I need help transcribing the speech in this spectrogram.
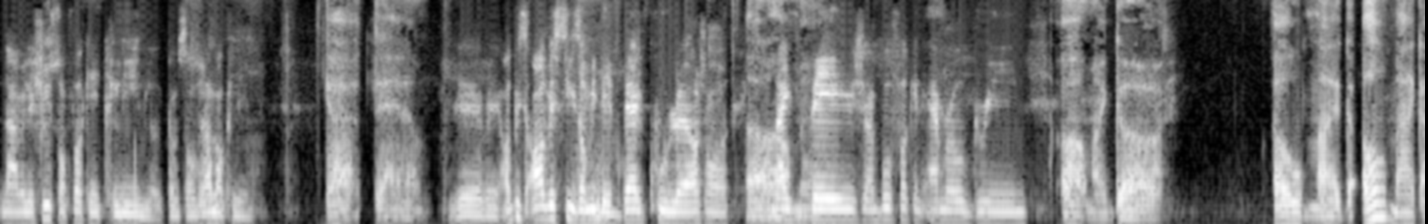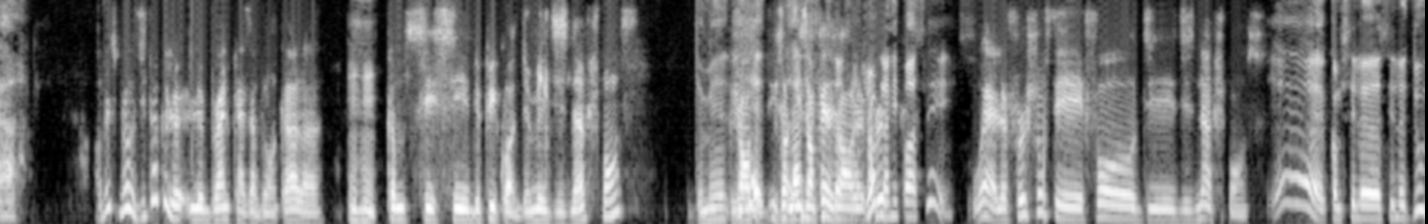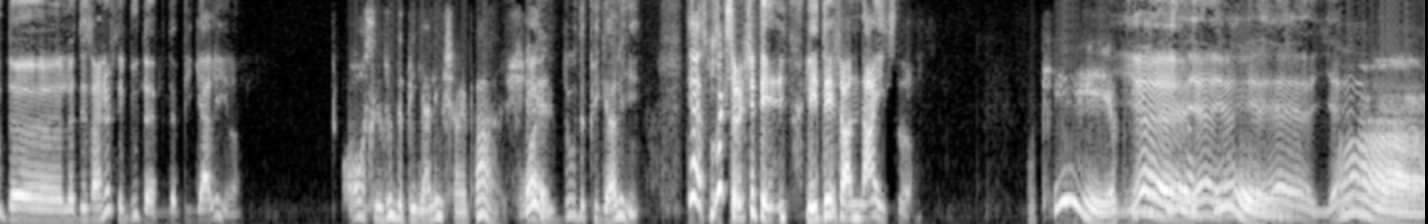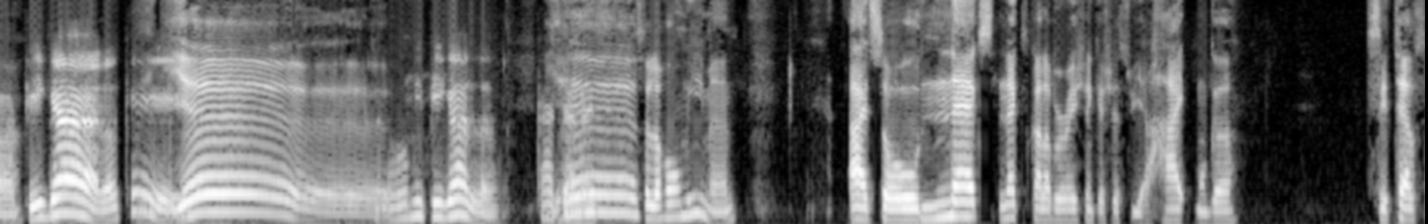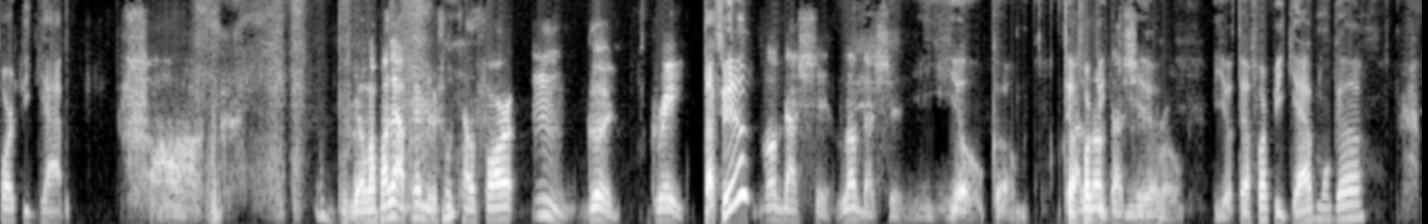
Non, mais les shoes sont fucking clean, là. Comme ils sont vraiment clean. God damn. Yeah, mais en plus, obviously, ils ont mis des belles couleurs, genre Oh, nice man. beige, un beau fucking emerald green. Oh my god. Oh my god. Oh my god. En plus, bro, dis-toi que le, le brand Casablanca, là, Mhm. comme c'est depuis quoi, 2019, je pense? 2000 Genre, Yeah, ils ont- l'année- ils ont fait genre le feu- l'année passée. Ouais, le first show, c'était fall 19, je pense. Yeah, comme c'est le, le dude de, le designer, c'est le dude de, de Pigalle, là. Oh, c'est le dude de Pigalle, je savais pas. Shit. Ouais, c'est le dude de Pigalle. Yeah, c'est pour ça que le shit est, il est déjà nice, là. Ok, ok. ok, Yeah, ok. yeah, yeah, yeah, yeah. Ah, Pigalle, ok. Yeah. Le homie Pigalle. God damn it. Yeah, c'est le homie, man. Alright, so next, next collaboration que je suis hype, mon gars, c'est Telfort puis Gap. Fuck. Et on va parler après, mais le show Telfar, mm, good. great. T'as fait? Love that shit. Love that shit. Yo, comme. I Telfar love puis that shit, yo, bro. yo, Telfar puis Gab, mon gars.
